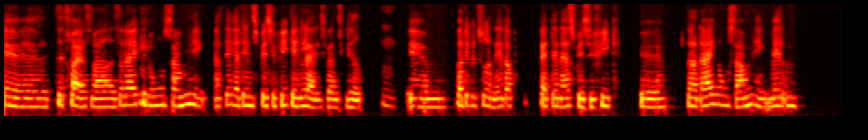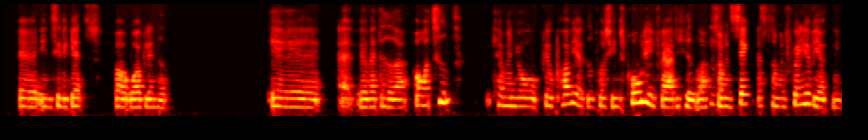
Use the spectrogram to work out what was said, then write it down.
Øh, det tror jeg svaret. Altså, der er ikke Mm. nogen sammenhæng. Altså, det her det er en specifik indlæringsvanskelighed. Mm. Øhm, og det betyder netop, at den er specifik. Øh, så der er ikke nogen sammenhæng mellem øh, intelligens og ordblindhed. Øh, øh, hvad det hedder, over tid kan man jo blive påvirket på sine sproglige færdigheder Mm. som en sek, altså som en følgevirkning.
